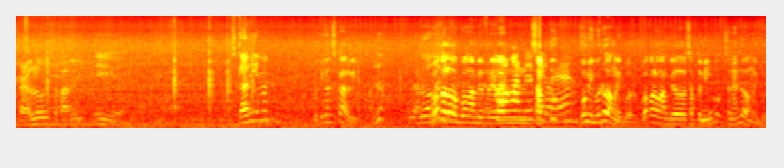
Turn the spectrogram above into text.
Kayak lu sekali. Iya. Sekali emang. Berarti kan sekali. Lu Gua kali. kalau gua ngambil freelance ngambil Sabtu, gua minggu doang libur. Gua kalau ngambil Sabtu Minggu, Senin doang libur.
